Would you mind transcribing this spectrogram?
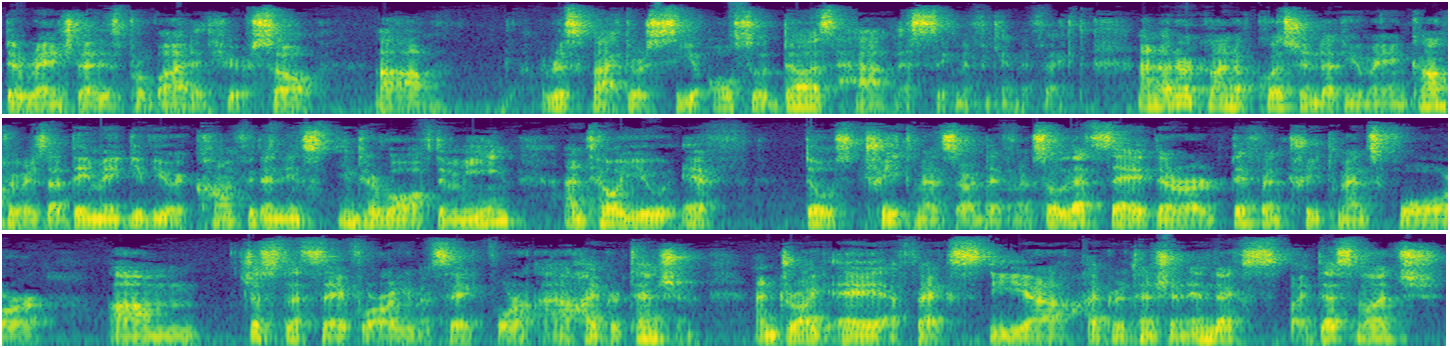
the range that is provided here. So um, risk factor C also does have a significant effect. Another kind of question that you may encounter is that they may give you a confidence interval of the mean and tell you if those treatments are different. So let's say there are different treatments for um, just let's say for argument's sake for uh, hypertension and drug A affects the uh, hypertension index by this much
